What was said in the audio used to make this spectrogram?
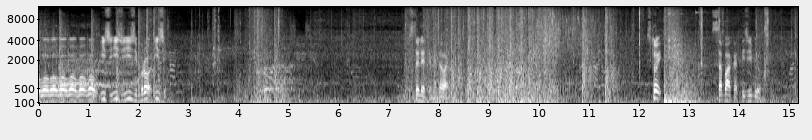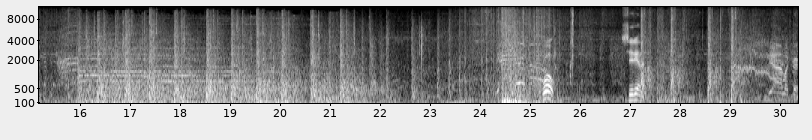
Воу-воу-воу-воу-воу-воу. Easy, easy, easy, bro, easy. Пистолетами, давай. Стой! Собака, ты дебил. Воу. Сирена.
